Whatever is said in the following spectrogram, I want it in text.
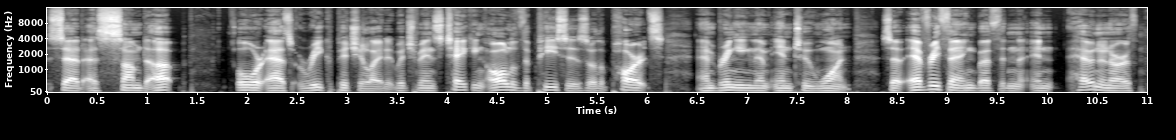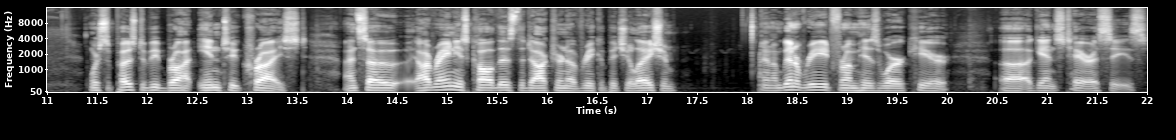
said as summed up or as recapitulated, which means taking all of the pieces or the parts and bringing them into one. So everything, both in, in heaven and earth, were supposed to be brought into Christ. And so Irenaeus called this the doctrine of recapitulation. And I'm going to read from his work here uh, against heresies,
